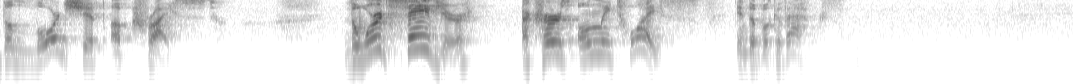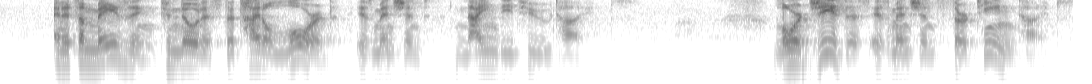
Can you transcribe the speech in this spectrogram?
the lordship of Christ. The word Savior occurs only twice in the book of Acts. And it's amazing to notice the title Lord is mentioned 92 times. Lord Jesus is mentioned 13 times.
